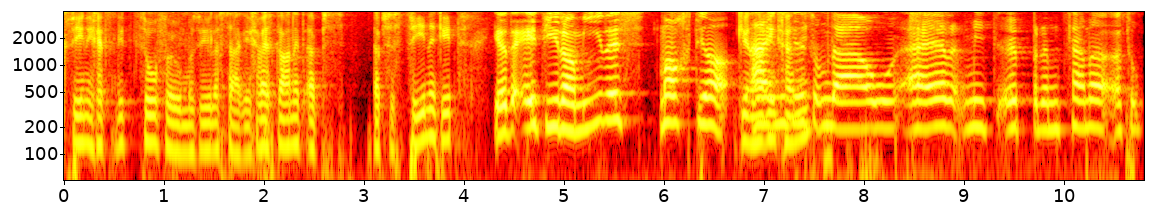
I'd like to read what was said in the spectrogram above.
sehe ich jetzt nicht so viel, muss ich ehrlich sagen. Ich weiß gar nicht, ob es ob es eine Szene gibt. Ja, der Eddie Ramirez macht ja Genau, einiges und auch er mit jemandem zusammen, also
